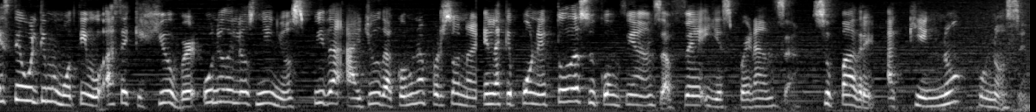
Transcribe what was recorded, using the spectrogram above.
Este último motivo hace que Hubert, uno de los niños, pida ayuda con una persona en la que pone toda su confianza, fe y esperanza, su padre, a quien no conoce.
